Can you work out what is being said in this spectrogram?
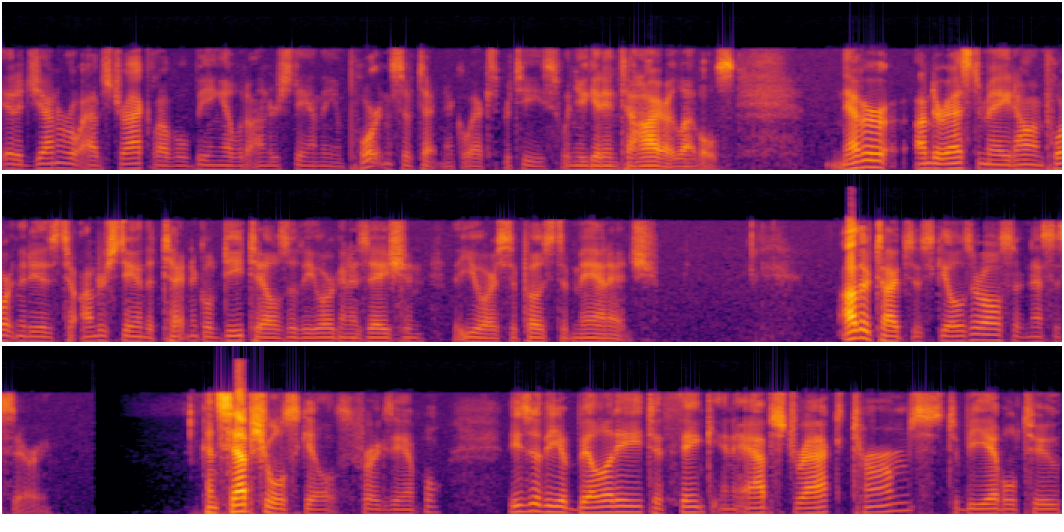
at a general abstract level being able to understand the importance of technical expertise when you get into higher levels. Never underestimate how important it is to understand the technical details of the organization that you are supposed to manage. Other types of skills are also necessary. Conceptual skills, for example. These are the ability to think in abstract terms, to be able to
